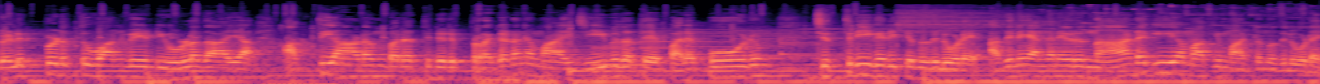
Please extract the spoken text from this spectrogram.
വെളിപ്പെടുത്തുവാൻ വേണ്ടിയുള്ളതായ അത്യാഡംബരത്തിന്റെ ഒരു പ്രകടനമായ ജീവിതത്തെ പലപ്പോഴും ചിത്രീകരിക്കുന്നതിലൂടെ അതിനെ അങ്ങനെ ഒരു നാടകീയമാക്കി മാറ്റുന്നതിലൂടെ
